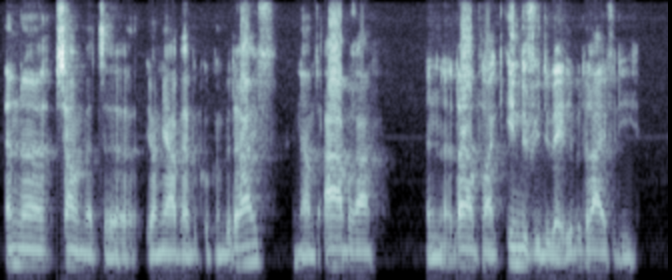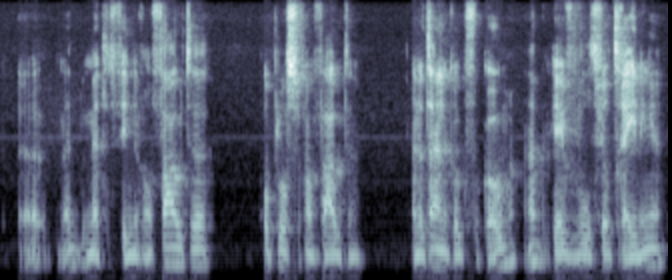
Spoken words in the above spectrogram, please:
En uh, samen met uh, Jan Jaap heb ik ook een bedrijf, genaamd Abra. En daar helpen ik individuele bedrijven die met, met het vinden van fouten, oplossen van fouten, en uiteindelijk ook voorkomen. We geven bijvoorbeeld veel trainingen.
